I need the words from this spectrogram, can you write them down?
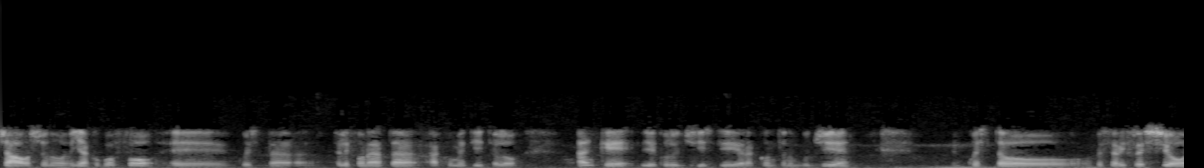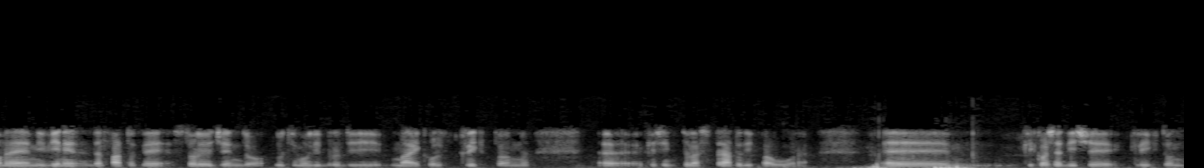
Ciao, sono Jacopo Fo e questa telefonata ha come titolo Anche gli ecologisti raccontano bugie? Questo, questa riflessione mi viene dal fatto che sto leggendo l'ultimo libro di Michael Crichton eh, che si intitola Stato di paura. Eh, che cosa dice Crichton?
